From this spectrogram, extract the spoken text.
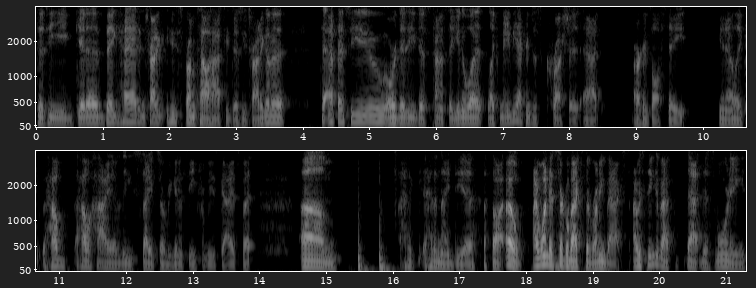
does he get a big head and try to? He's from Tallahassee. Does he try to go to to FSU, or does he just kind of say, you know what, like maybe I can just crush it at Arkansas State? You know, like how how high of these sites are we going to see from these guys? But um, I had, a, I had an idea, a thought. Oh, I wanted to circle back to the running backs. I was thinking about that this morning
